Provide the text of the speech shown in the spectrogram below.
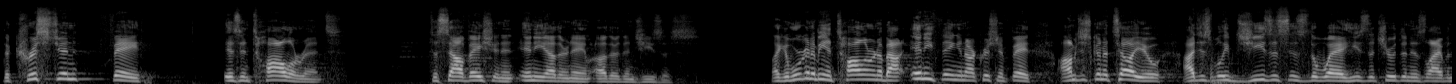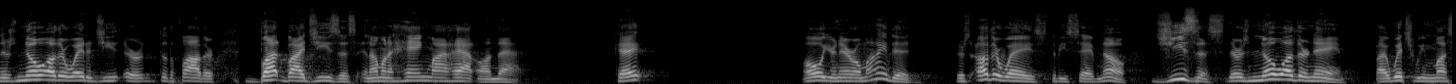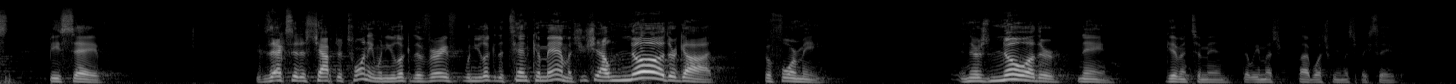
The Christian faith is intolerant to salvation in any other name other than Jesus. Like, if we're going to be intolerant about anything in our Christian faith, I'm just going to tell you, I just believe Jesus is the way, He's the truth in His life, and there's no other way to, or to the Father but by Jesus, and I'm going to hang my hat on that. Okay? Oh, you're narrow minded. There's other ways to be saved. No, Jesus, there's no other name by which we must be saved. Exodus chapter 20, when you look at the very when you look at the Ten Commandments, you should have no other God before me. And there's no other name given to men that we must, by which we must be saved.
